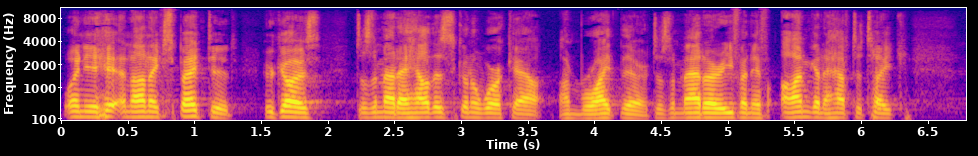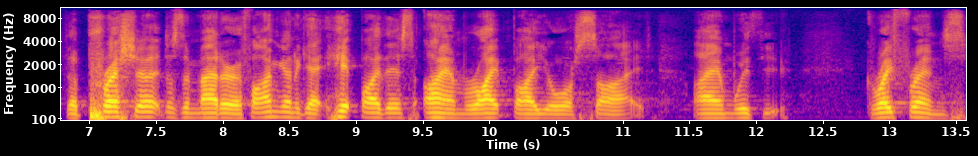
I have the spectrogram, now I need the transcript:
when you hit an unexpected who goes, doesn't matter how this is going to work out, I'm right there. Doesn't matter even if I'm going to have to take the pressure. It doesn't matter if I'm going to get hit by this, I am right by your side. I am with you. Great friends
